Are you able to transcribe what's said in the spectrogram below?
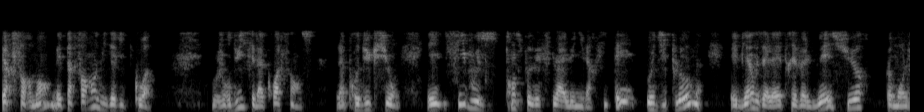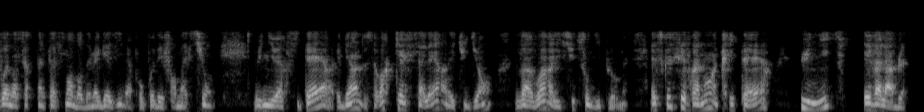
performant, mais performant vis-à-vis de quoi? Aujourd'hui, c'est la croissance, la production. Et si vous transposez cela à l'université, au diplôme, eh bien, vous allez être évalué sur comme on le voit dans certains classements dans des magazines à propos des formations universitaires, eh bien, de savoir quel salaire un étudiant va avoir à l'issue de son diplôme. Est-ce que c'est vraiment un critère unique et valable?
